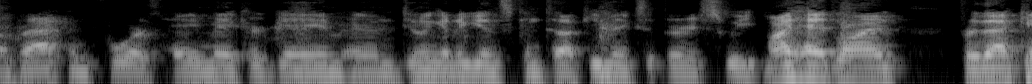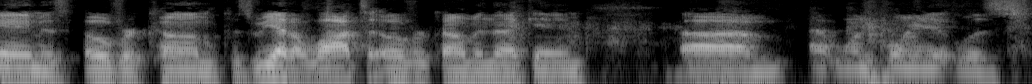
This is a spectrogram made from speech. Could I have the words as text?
a back and forth haymaker game, and doing it against Kentucky makes it very sweet. My headline for that game is overcome because we had a lot to overcome in that game. Um, at one point, it was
